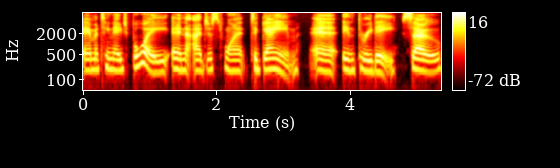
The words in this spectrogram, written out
am a teenage boy and I just want to game uh, in 3D. So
